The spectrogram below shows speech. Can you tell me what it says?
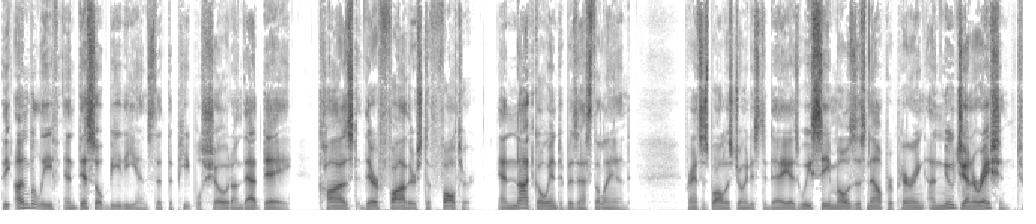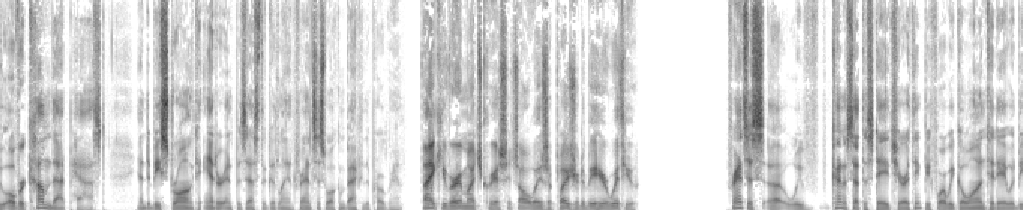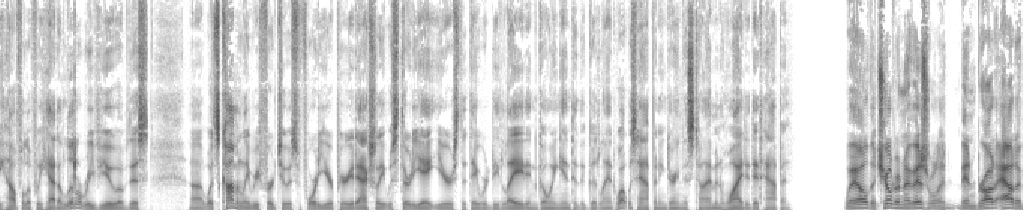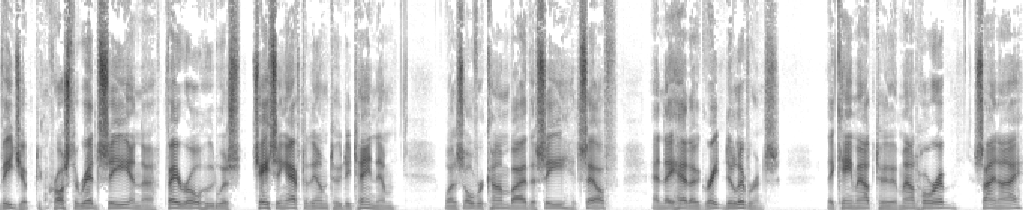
The unbelief and disobedience that the people showed on that day caused their fathers to falter and not go in to possess the land. Francis Ball has joined us today as we see Moses now preparing a new generation to overcome that past and to be strong to enter and possess the good land. Francis, welcome back to the program. Thank you very much, Chris. It's always a pleasure to be here with you. Francis, uh, we've kind of set the stage here. I think before we go on today, it would be helpful if we had a little review of this, uh, what's commonly referred to as a 40 year period. Actually, it was 38 years that they were delayed in going into the good land. What was happening during this time, and why did it happen? Well, the children of Israel had been brought out of Egypt across the Red Sea, and the Pharaoh who was chasing after them to detain them was overcome by the sea itself, and they had a great deliverance. They came out to Mount Horeb, Sinai,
